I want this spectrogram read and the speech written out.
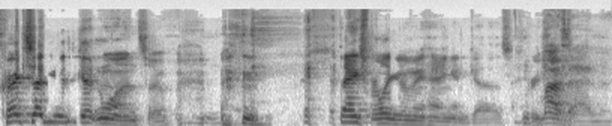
Craig said he was getting one. So thanks for leaving me hanging, guys. Appreciate my bad, man.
